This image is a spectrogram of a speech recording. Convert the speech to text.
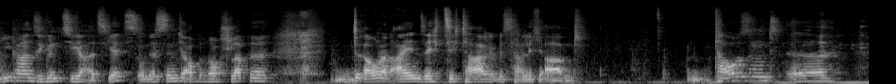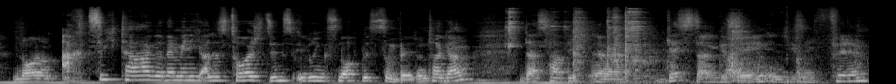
nie waren sie günstiger als jetzt und es sind ja auch noch schlappe 361 Tage bis Heiligabend. 1089 Tage, wenn mich nicht alles täuscht, sind es übrigens noch bis zum Weltuntergang. Das habe ich äh, gestern gesehen in diesem Film,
